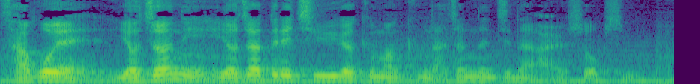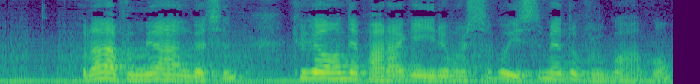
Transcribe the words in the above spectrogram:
사고에 여전히 여자들의 지위가 그만큼 낮았는지는 알 수 없습니다. 그러나 분명한 것은 그 가운데 바락의 이름을 쓰고 있음에도 불구하고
